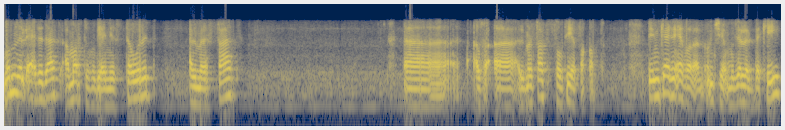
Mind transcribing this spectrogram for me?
ضمن الإعدادات أمرته بأن يستورد الملفات الملفات الصوتية فقط. بإمكاني أيضا أن أنشئ مجلد ذكي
